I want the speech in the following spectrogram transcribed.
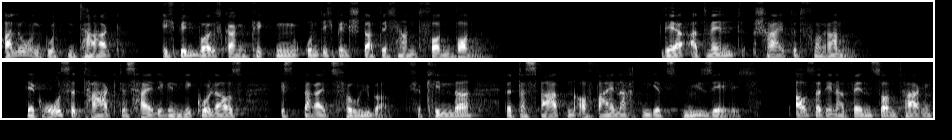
Hallo und guten Tag. Ich bin Wolfgang Picken und ich bin Stadtdechant von Bonn. Der Advent schreitet voran. Der große Tag des heiligen Nikolaus ist bereits vorüber. Für Kinder wird das Warten auf Weihnachten jetzt mühselig. Außer den Adventssonntagen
